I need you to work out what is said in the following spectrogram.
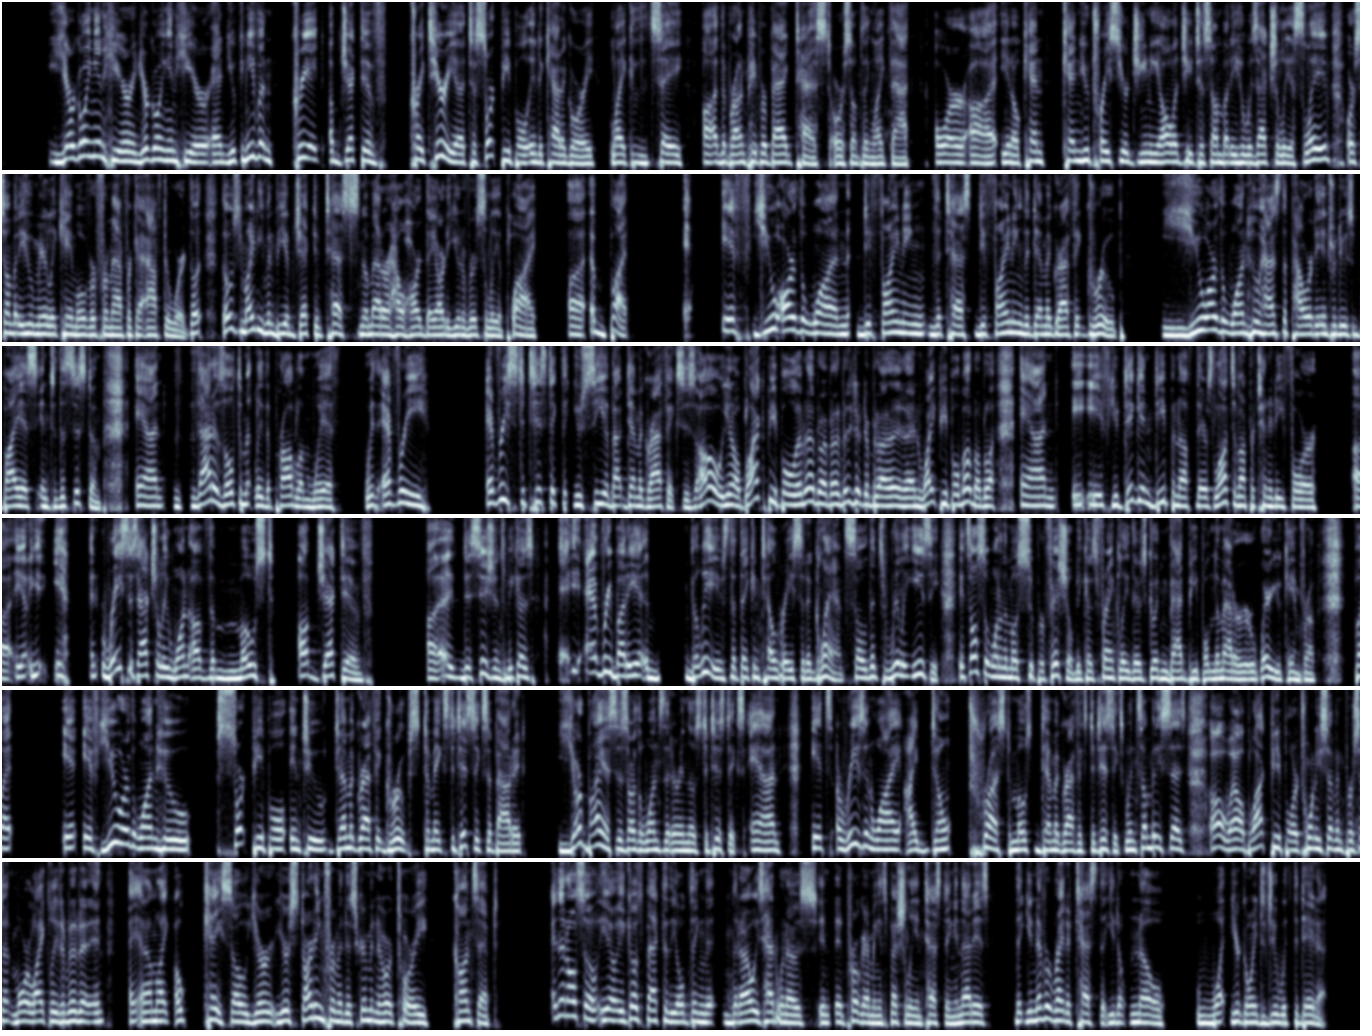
you're going in here and you're going in here. And you can even create objective criteria to sort people into category, like, say, uh, the brown paper bag test or something like that. Or, uh, you know, can can you trace your genealogy to somebody who was actually a slave or somebody who merely came over from Africa afterward? Th- those might even be objective tests, no matter how hard they are to universally apply. Uh, but if you are the one defining the test, defining the demographic group, you are the one who has the power to introduce bias into the system. And that is ultimately the problem with with every every statistic that you see about demographics is oh you know black people blah, blah, blah, and white people blah blah blah and if you dig in deep enough there's lots of opportunity for uh and race is actually one of the most objective uh, decisions because everybody believes that they can tell race at a glance. So that's really easy. It's also one of the most superficial because, frankly, there's good and bad people no matter where you came from. But if you are the one who sort people into demographic groups to make statistics about it, your biases are the ones that are in those statistics. And it's a reason why I don't trust most demographic statistics. When somebody says, oh, well, black people are 27% more likely to, and, and I'm like, oh, okay, so you're you're starting from a discriminatory concept. And then also, you know, it goes back to the old thing that that I always had when I was in, in programming, especially in testing, and that is that you never write a test that you don't know what you're going to do with the data.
